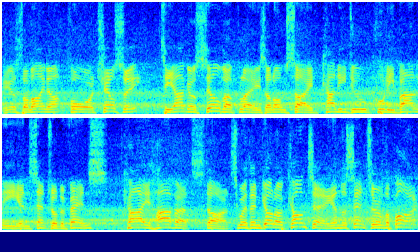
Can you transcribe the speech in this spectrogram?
Here's the lineup for Chelsea. Thiago Silva plays alongside Kalidou Koulibaly in central defence. Kai Havertz starts with N'Golo Kanté in the centre of the park.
